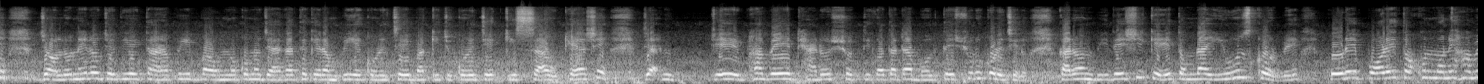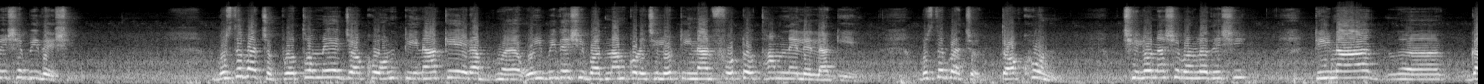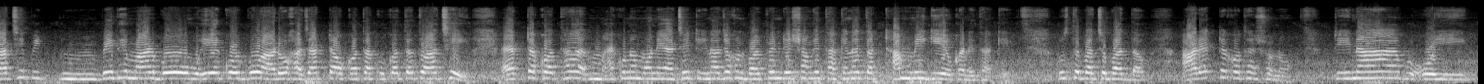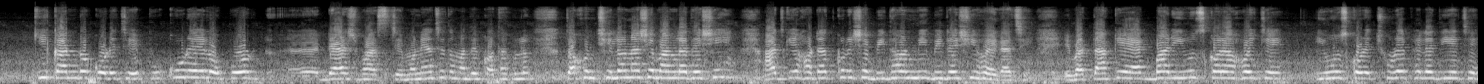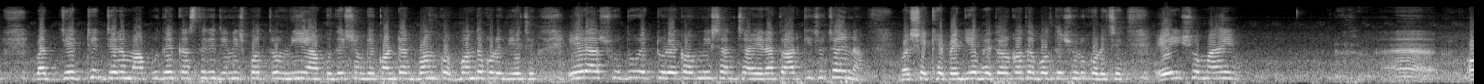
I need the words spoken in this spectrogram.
জলনেরও যদি ওই তারাপীঠ বা অন্য কোনো জায়গা থেকে এরম বিয়ে করেছে বা কিছু করেছে কিসা উঠে আসে যেভাবে ঢ্যাঁড়স সত্যি কথাটা বলতে শুরু করেছিল। কারণ বিদেশিকে তোমরা ইউজ করবে, করে পরে তখন মনে হবে সে বিদেশি। বুঝতে পারছ? প্রথমে যখন টিনাকে এরা ওই বিদেশি বদনাম করেছিল, টিনার ফটো থামনেলে লাগিয়ে। বুঝতে পারছ? তখন ছিল না সে বাংলাদেশি। টিনা গাছে বেঁধে মারবো, এ করব আরও হাজারটা কথা কুকথা তো আছেই। একটা কথা এখনও এখনও মনে আছে, টিনা যখন বয়ফ্রেন্ডের সঙ্গে থাকে না, তার ঠাম্মি গিয়ে ওখানে থাকে। বুঝতে পারছ? বাদ দাও। আর একটা কথা শোনো, টিনা ওই কি কাণ্ড করেছে? পুকুরের ওপর ড্যাশ ভাসছে। মনে আছে তোমাদের কথাগুলো? তখন ছিল না সে বাংলাদেশি। আজকে হঠাৎ করে সে বিধর্মী বিদেশি হয়ে গেছে। এবার তাকে একবার ইউজ করা হয়েছে। ইউজ করে ছুঁড়ে ফেলে দিয়েছে। এবার যে ঠিক যেরকম আপুদের কাছ থেকে জিনিসপত্র নিয়ে আপুদের সঙ্গে কন্ট্যাক্ট বন্ধ করে দিয়েছে, এরা শুধু একটু রেকগনিশন চায়, এরা তো আর কিছু চায় না। এবার সে খেপে গিয়ে ভেতর কথা বলতে শুরু করেছে। এই সময়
